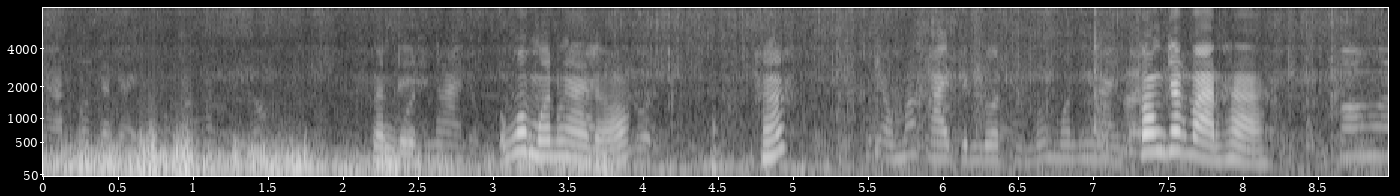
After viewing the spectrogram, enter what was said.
ถามเพิ่นก็ได้จังมันสิเนาะนั่นเด็ง่ายดอกว่าหมดง่ายดอกฮะ ที่เอามาขายเป็นรถถึงบ่หมดง่ายดอกกล้องจักบาทค่ะ กองละ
